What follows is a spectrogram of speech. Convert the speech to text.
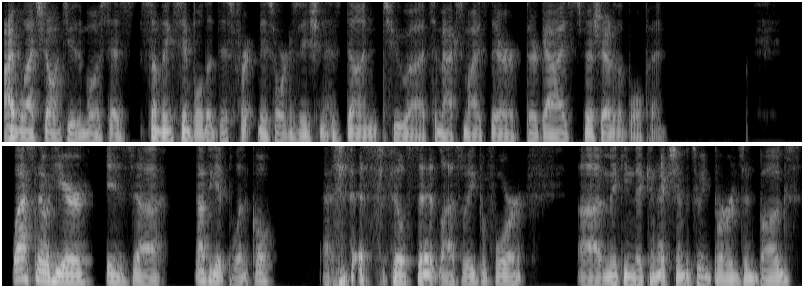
I've latched onto the most as something simple that this this organization has done to uh, to maximize their their guys, especially out of the bullpen. Last note here is uh, not to get political, as, as Phil said last week before uh, making the connection between birds and bugs,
